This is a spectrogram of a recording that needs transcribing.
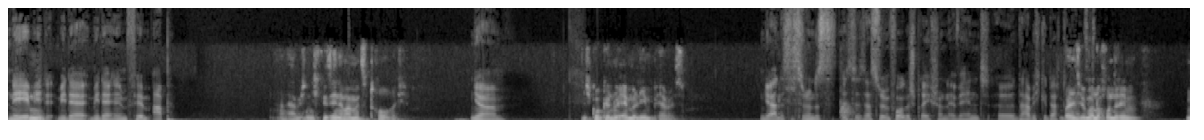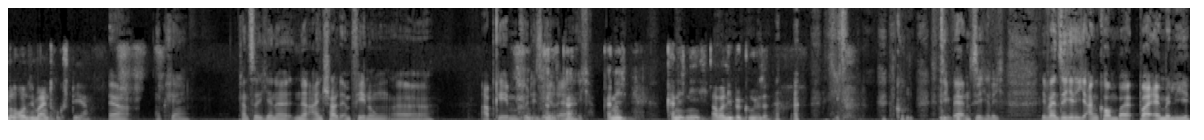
nee, Hm. wie, wie, der, wie der im Film ab. Den habe ich nicht gesehen, da war mir zu traurig. Ja. Ich gucke nur Emily in Paris. Ja, das ist schon, das, das, das hast du im Vorgespräch schon erwähnt. Äh, da habe ich gedacht, Weil ich immer noch unter dem, immer noch unter dem Eindruck stehe. Ja, okay. Kannst du hier eine, eine Einschaltempfehlung äh, abgeben für die Serie? Kann, Ich, kann, ich, kann ich nicht, aber liebe Grüße. gut, die werden sicherlich, die werden sicherlich ankommen bei, bei Emily.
